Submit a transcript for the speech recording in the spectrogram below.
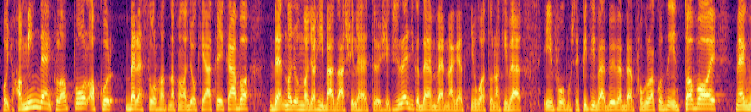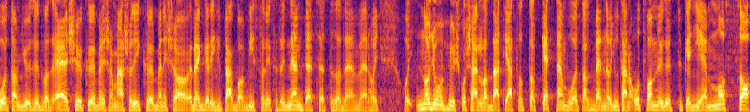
hogy ha minden klappol, akkor beleszólhatnak a nagyok játékába, de nagyon nagy a hibázási lehetőség. És az egyik a Denver Nuggets nyugaton, akivel én fogok most egy picivel bővebben foglalkozni. Én tavaly meg voltam győződve az első körben és a második körben és a reggeli hipákban visszanézhet, hogy nem tetszett ez a Denver, hogy, hogy nagyon hős kosárlabdát játszottak, ketten voltak benne, hogy utána ott van mögöttük egy ilyen massza,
